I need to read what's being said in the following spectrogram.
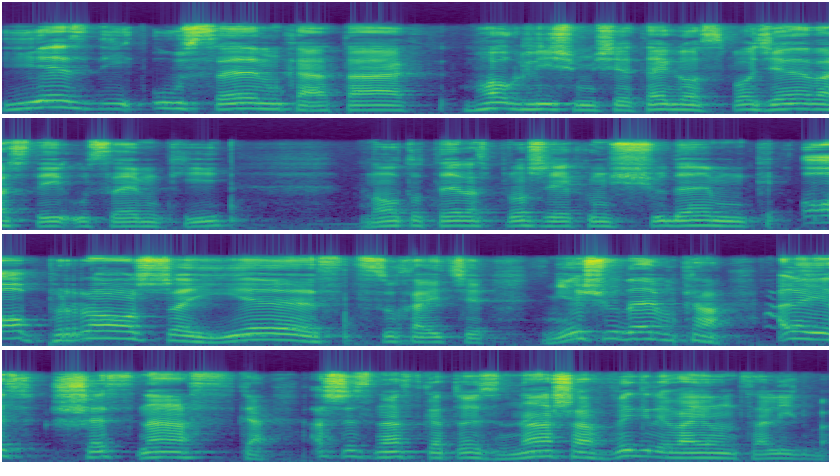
Jest i ósemka, tak. Mogliśmy się tego spodziewać, tej ósemki. No to teraz proszę jakąś siódemkę. O, proszę, jest! Słuchajcie, nie siódemka, ale jest szesnastka. A szesnastka to jest nasza wygrywająca liczba.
